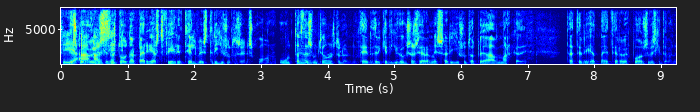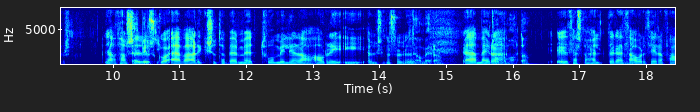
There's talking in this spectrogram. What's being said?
Því sko, auðlýsingarstofunar berjast fyrir tilvist ríkisútarsinn sko, út af ja. þessum tjónustulörnum þeir, þeir get ekki hugsað sér að missa ríkisútarpið af markaði. Þetta er hérna eitt þeirra upp á þessu viðskiptafennur Já þá séu við sko ef að ríkisútarpið er með 2 miljardar ári í auðlýsingarstölu Já meira, meira. 2,8 þess þá heldur en mm. þá eru þeir að fá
